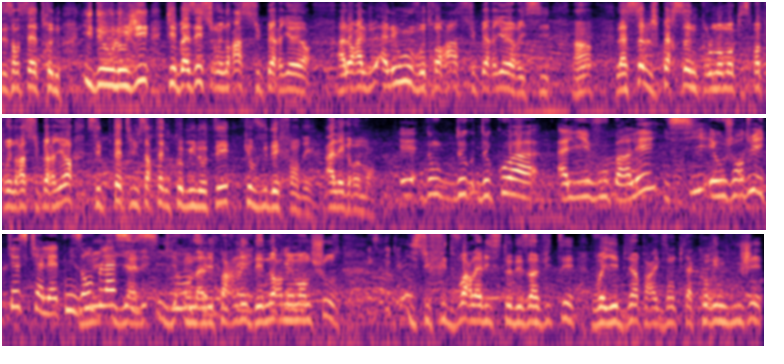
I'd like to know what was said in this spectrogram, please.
c'est censé être une idéologie qui est basée sur une race supérieure. Alors, elle, elle est où votre race supérieure ici hein? La seule personne pour le moment qui se prend pour une race supérieure, c'est peut-être une certaine communauté que vous défendez allègrement. Et donc, de, de quoi alliez-vous parler ici et aujourd'hui? Et qu'est-ce qui allait être mis en Mais place allait- si On allait parler d'énormément de choses. Il suffit de voir la liste des invités. Vous voyez bien, par exemple, il y a Corinne Bouget.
